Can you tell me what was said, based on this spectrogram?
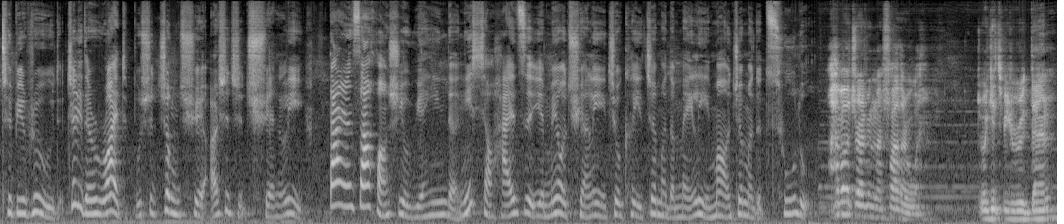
to be rude。这里的 right 不是正确，而是指权利。大人撒谎是有原因的，你小孩子也没有权利就可以这么的没礼貌，这么的粗鲁。How about driving my father away? Do I get to be rude then?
